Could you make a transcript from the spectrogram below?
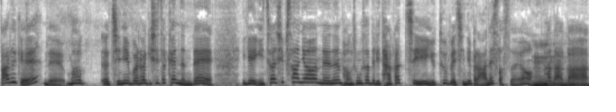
빠르게 네 막 진입을 하기 시작했는데 이게 2014년에는 방송사들이 다 같이 유튜브에 진입을 안 했었어요. 음. 하다가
